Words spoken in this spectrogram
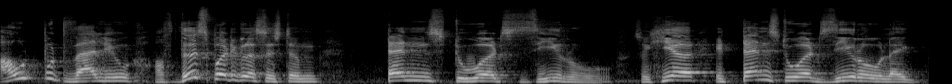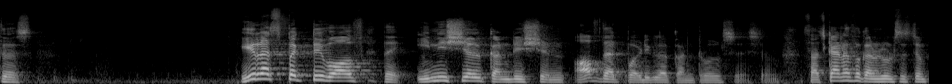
output value of this particular system tends towards zero. So here it tends towards zero like this irrespective of the initial condition of that particular control system. Such kind of a control system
